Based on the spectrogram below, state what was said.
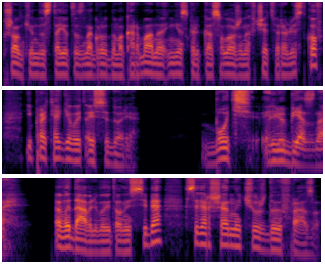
Пшонкин достает из нагрудного кармана несколько сложенных в четверо листков и протягивает Айсидоре. «Будь любезна», — выдавливает он из себя совершенно чуждую фразу.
